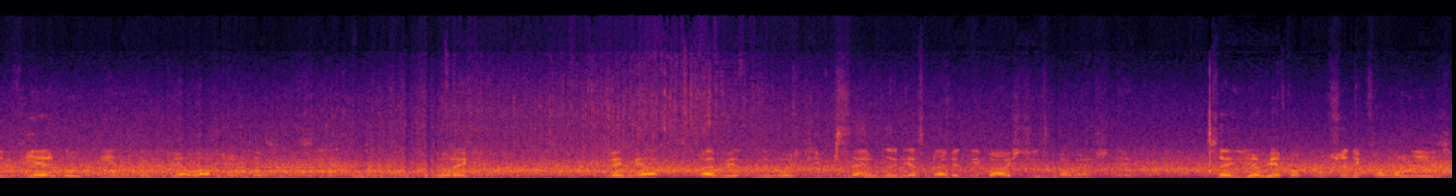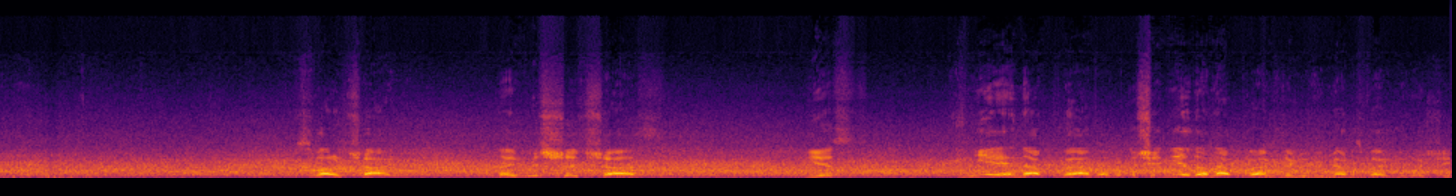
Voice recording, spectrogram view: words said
i wielu innych działaczy opozycji, których wymiar sprawiedliwości, pseudo, niesprawiedliwości społecznej, sędziowie pokuszeni komunizmu zwalczają. Najwyższy czas jest nie naprawa, bo to się nie da naprawić tego wymiaru sprawiedliwości.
